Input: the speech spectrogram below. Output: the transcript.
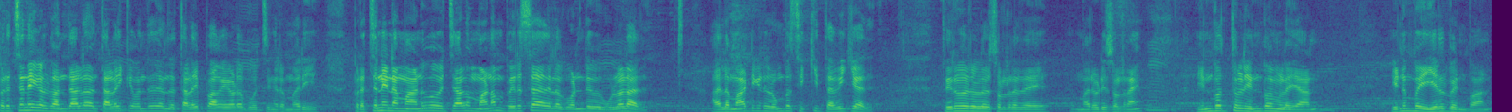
பிரச்சனைகள் வந்தாலும் தலைக்கு வந்து அந்த தலைப்பாகையோடு போச்சுங்கிற மாதிரி பிரச்சனை நம்ம அனுபவித்தாலும் மனம் பெருசாக அதில் கொண்டு உழலாது. அதில் மாட்டிக்கிட்டு ரொம்ப சிக்கி தவிக்காது. திருவள்ளுவர் சொல்கிறத மறுபடியும் சொல்கிறேன் இன்பத்துள் இன்பம் இளையான் இடும்பை இயல்பென்பான்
